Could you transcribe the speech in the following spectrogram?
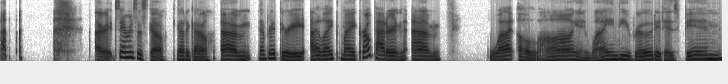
all right, San Francisco, gotta go. Um, number three, I like my curl pattern. Um, what a long and windy road it has been.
